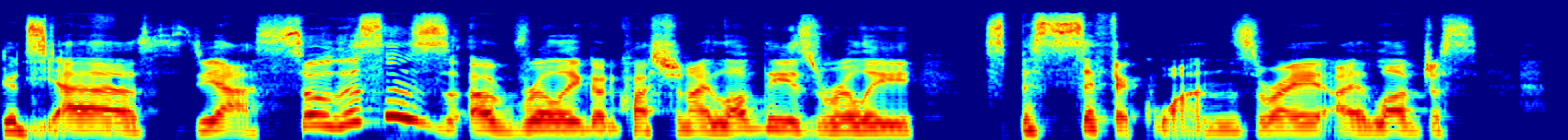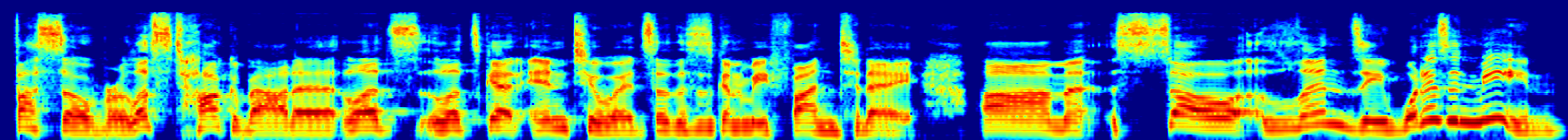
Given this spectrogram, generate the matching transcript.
Good stuff. Yes, yes. So this is a really good question. I love these really specific ones, right? I love just fuss over. Let's talk about it. Let's let's get into it. So this is going to be fun today. Um so Lindsay, what does it mean?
